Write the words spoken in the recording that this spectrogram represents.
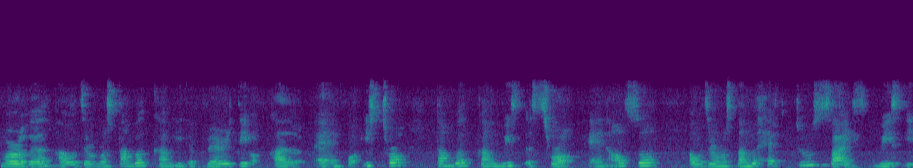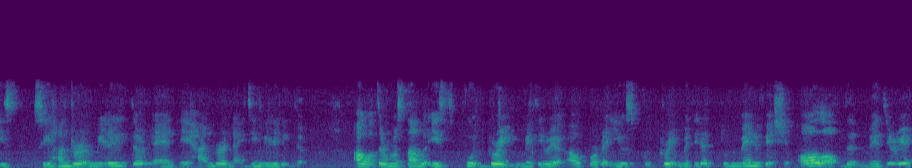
Moreover, our thermos tumbler come in a variety of color and for each straw tumbler come with a straw and also our thermos tumbler have two size which is 300 milliliter and 890 milliliter. Our thermos tumbler is food grade material. Our product use food grade material to manufacture all of the material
